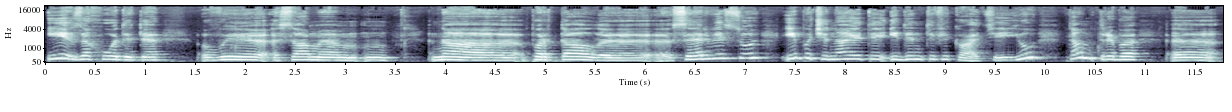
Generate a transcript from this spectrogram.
І заходите ви саме на портал е, сервісу і починаєте ідентифікацію. Там треба е,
